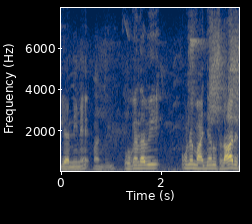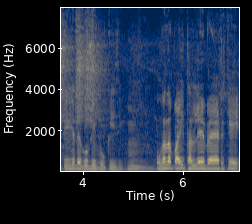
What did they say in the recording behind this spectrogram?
ਗਿਆਨੀ ਨੇ। ਹਾਂਜੀ। ਉਹ ਕਹਿੰਦਾ ਵੀ ਉਹਨੇ ਮਾਈਆਂ ਨੂੰ ਸਲਾਹ ਦਿੱਤੀ ਜਿਹਦੇ ਗੁੱਡੀ ਫੂਕੀ ਸੀ। ਉਹ ਕਹਿੰਦਾ ਭਾਈ ਥੱਲੇ ਬੈਠ ਕੇ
